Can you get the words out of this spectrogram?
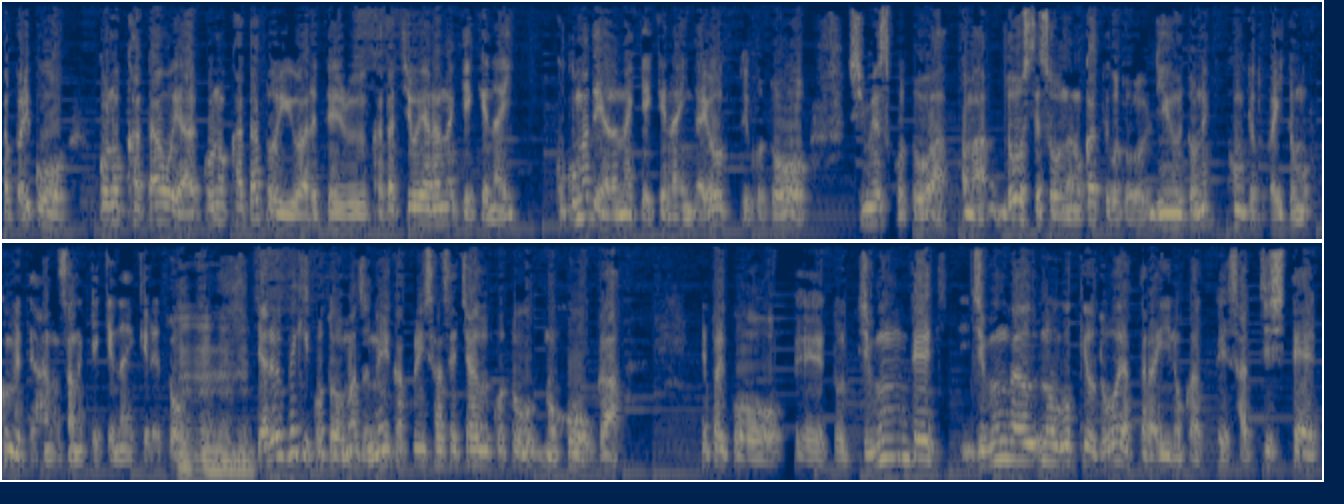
やっぱりこう、この型をや、この型と言われている形をやらなきゃいけない。ここまでやらなきゃいけないんだよっていうことを示すことは、あまあ、どうしてそうなのかっていうことを理由とね、根拠とか意図も含めて話さなきゃいけないけれど。やるべきことをまず明確にさせちゃうことの方が、やっぱりこう、えっ、と、自分で、自分がの動きをどうやったらいいのかって察知して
